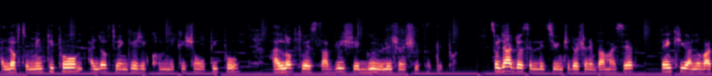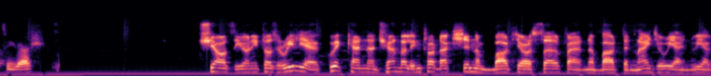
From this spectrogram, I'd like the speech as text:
I love to meet people. I love to engage in communication with people. I love to establish a good relationship with people. So that just a little introduction about myself. Thank you, and over to you, Ash. Sure, Zion. It was really a quick and general introduction about yourself and about Nigeria, and we are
